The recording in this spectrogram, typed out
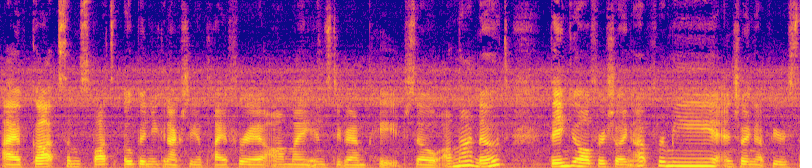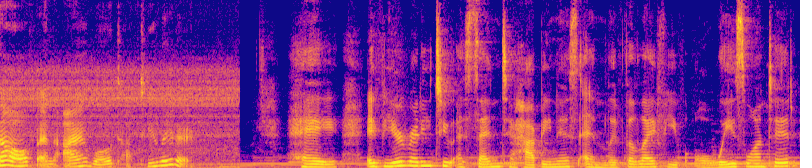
I've got some spots open. You can actually apply for it on my Instagram page. So, on that note, thank you all for showing up for me and showing up for yourself, and I will talk to you later. Hey, if you're ready to ascend to happiness and live the life you've always wanted,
